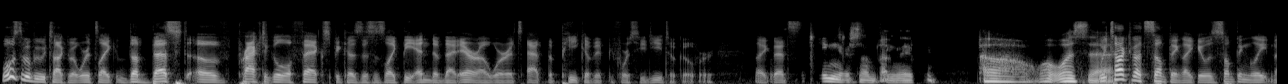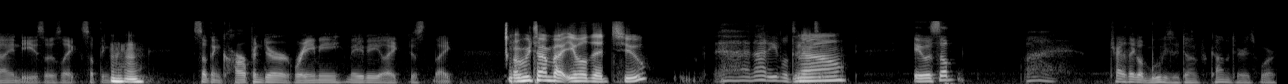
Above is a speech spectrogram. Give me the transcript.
what was the movie we talked about where it's like the best of practical effects because this is like the end of that era where it's at the peak of it before CG took over. Like that's King or something. Uh, maybe. Oh what was that we talked about something like it was something late 90s. It was like something Mhm. something Carpenter or Raimi maybe like just like are we talking about evil dead 2 uh, not Evil Dead. no it was some. What? trying to think what movies we've done for commentaries for.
